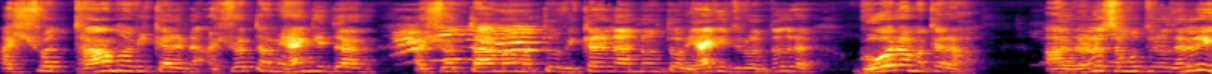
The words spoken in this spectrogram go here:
ಅಶ್ವತ್ಥಾಮ ವಿಕರ್ಣ. ಅಶ್ವತ್ಥಾಮ ಹೆಂಗಿದ್ದ? ಅಶ್ವತ್ಥಾಮ ಮತ್ತು ವಿಕರ್ಣ ಅನ್ನುವಂಥವ್ರು ಹೇಗಿದ್ರು ಅಂತಂದ್ರೆ ಘೋರ ಮಕರ. ಆ ರಣ ಸಮುದ್ರದಲ್ಲಿ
